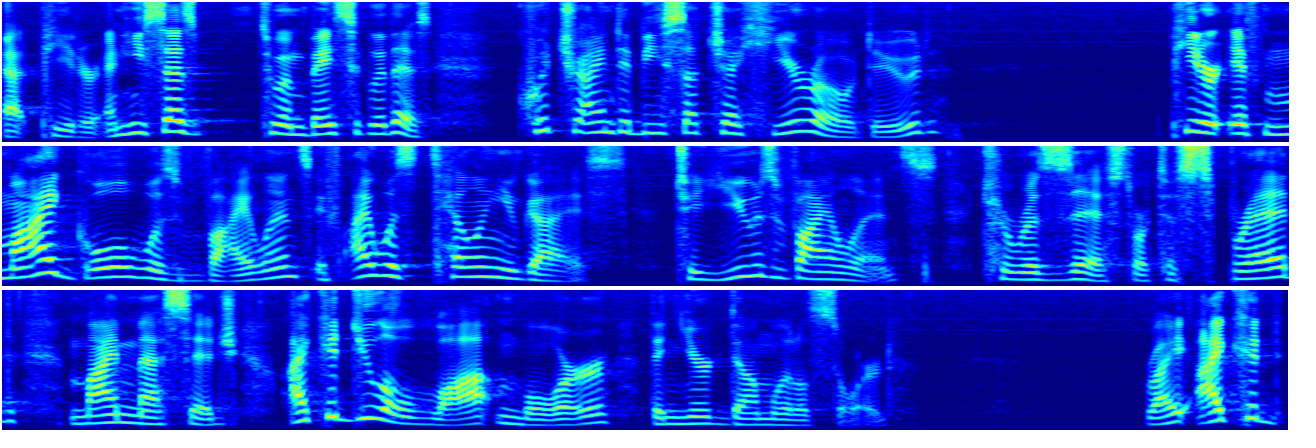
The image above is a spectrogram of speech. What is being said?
at Peter. And he says to him basically this Quit trying to be such a hero, dude. Peter, if my goal was violence, if I was telling you guys to use violence to resist or to spread my message, I could do a lot more than your dumb little sword. Right? I could,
